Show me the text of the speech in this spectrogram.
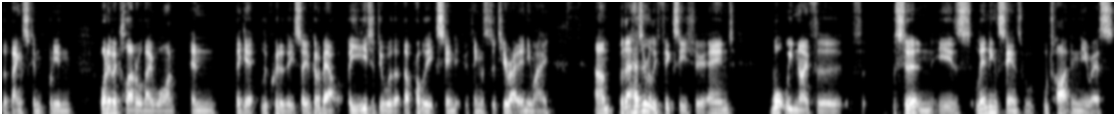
The banks can put in whatever collateral they want and they get liquidity. So you've got about a year to deal with it. They'll probably extend it if things deteriorate anyway. Um, but it hasn't really fixed the issue. And what we know for, for certain is lending standards will, will tighten in the US,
